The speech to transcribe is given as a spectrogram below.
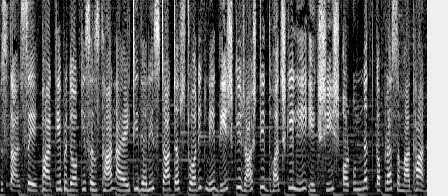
विस्तार से। भारतीय प्रौद्योगिकी संस्थान आईआईटी दिल्ली स्टार्टअप स्टोरिक ने देश के राष्ट्रीय ध्वज के लिए एक शीश और उन्नत कपड़ा समाधान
